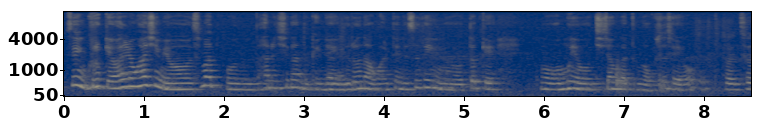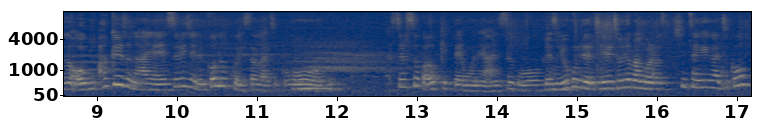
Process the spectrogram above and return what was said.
선생님 그렇게 활용하시면 스마트폰 하는 시간도 굉장히 네. 늘어나고 할 텐데 선생님은 어떻게 뭐 업무에 지장 같은 거 없으세요? 저, 저는 어, 학교에서는 아예 3G를 꺼놓고 있어가지고 음. 쓸 수가 없기 때문에 안 쓰고 그래서 요금제를 제일 저렴한 걸로 신청해가지고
